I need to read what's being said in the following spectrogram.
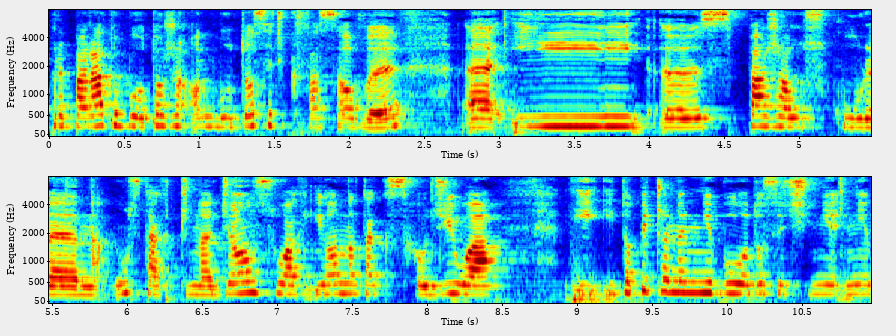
preparatu było to, że on był dosyć kwasowy e, i e, sparzał skórę na ustach czy na dziąsłach i ona tak schodziła i, i to pieczone mnie było dosyć nie, nie,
